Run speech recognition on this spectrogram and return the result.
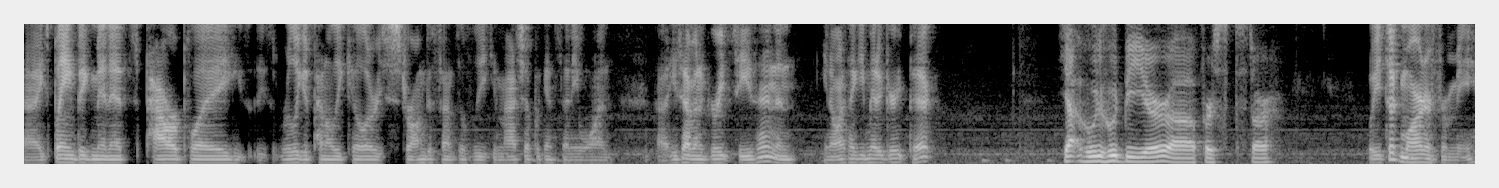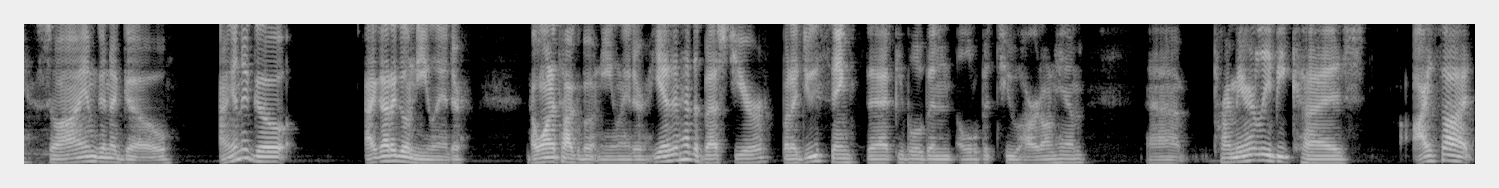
Uh, he's playing big minutes, power play. He's, he's a really good penalty killer. He's strong defensively. He can match up against anyone. Uh, he's having a great season, and you know I think he made a great pick. Yeah, who who'd be your uh, first star? Well, you took Marner from me, so I am gonna go. I'm gonna go. I gotta go Nylander. I want to talk about Nylander. He hasn't had the best year, but I do think that people have been a little bit too hard on him, uh, primarily because I thought,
